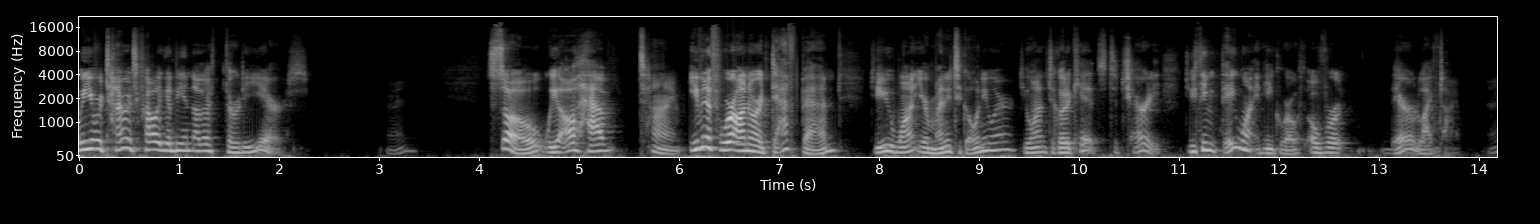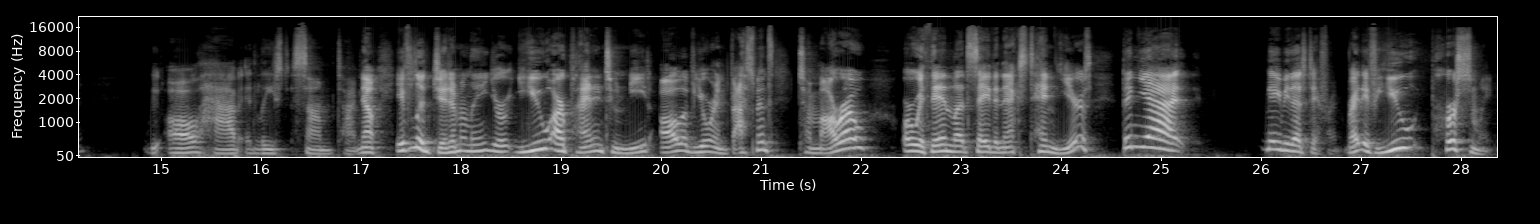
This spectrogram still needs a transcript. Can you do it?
well, your retirement's probably going to be another 30 years. Right? So we all have time. Even if we're on our deathbed, do you want your money to go anywhere? Do you want it to go to kids, to charity? Do you think they want any growth over their lifetime? We all have at least some time. Now, if legitimately you're you are planning to need all of your investments tomorrow or within, let's say, the next 10 years, then yeah, maybe that's different, right? If you personally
